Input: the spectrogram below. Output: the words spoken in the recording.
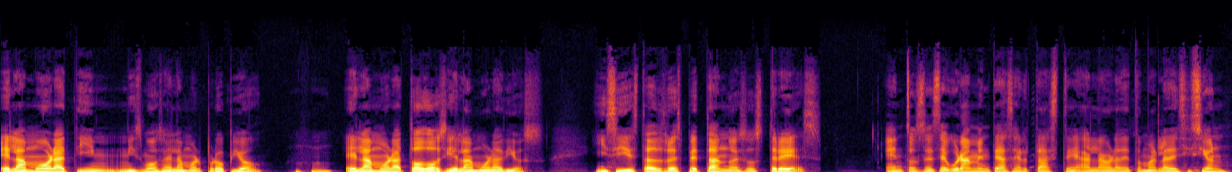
el amor a ti mismo, o sea, el amor propio, el amor a todos y el amor a Dios. Y si estás respetando esos tres, entonces seguramente acertaste a la hora de tomar la decisión.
